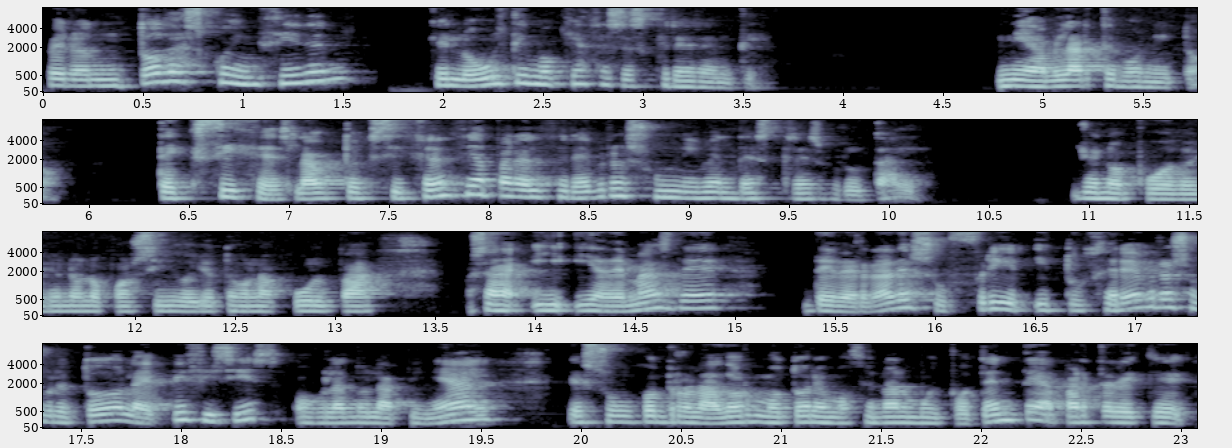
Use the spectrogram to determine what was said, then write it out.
pero en todas coinciden que lo último que haces es creer en ti. Ni hablarte bonito. Te exiges. La autoexigencia para el cerebro es un nivel de estrés brutal. Yo no puedo, yo no lo consigo, yo tengo la culpa. O sea, y, además de de verdad de sufrir y tu cerebro, sobre todo la epífisis o glándula pineal, que es un controlador motor emocional muy potente, aparte de que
